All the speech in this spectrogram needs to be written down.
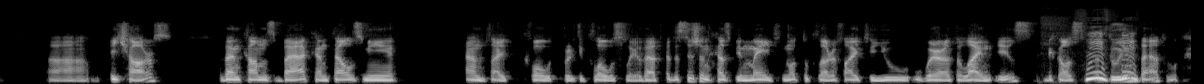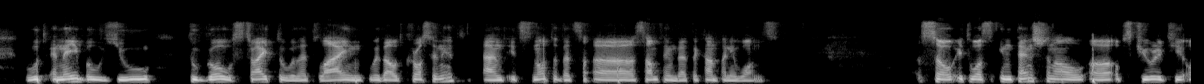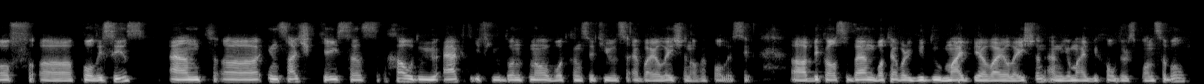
HRs, uh, then comes back and tells me, and I quote pretty closely, that a decision has been made not to clarify to you where the line is, because doing that would enable you to go straight to that line without crossing it. And it's not that uh, something that the company wants so it was intentional uh, obscurity of uh, policies. And uh, in such cases, how do you act if you don't know what constitutes a violation of a policy? Uh, because then whatever you do might be a violation and you might be held responsible.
